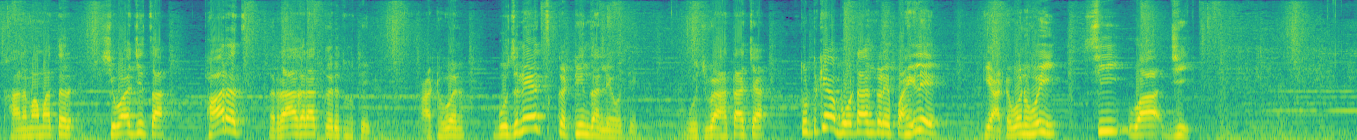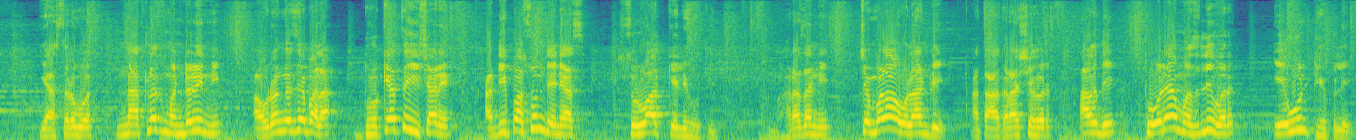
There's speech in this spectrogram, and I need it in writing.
खानमामा तर शिवाजीचा फारच राग राग करीत होते. आठवण बुजणेच कठीण झाले होते. उजव्या हाताच्या तुटक्या बोटांकडे पाहिले की आठवण होई शिवाजी या सर्व नातलक मंडळींनी औरंगजेबाला धोक्याचे इशारे आधीपासून देण्यास सुरुवात केली होती. महाराजांनी चंबळा ओलांडली. आता आग्रा शहर अगदी थोड्या मजलीवर येऊन ठेपले.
